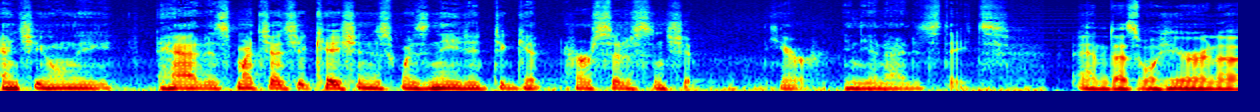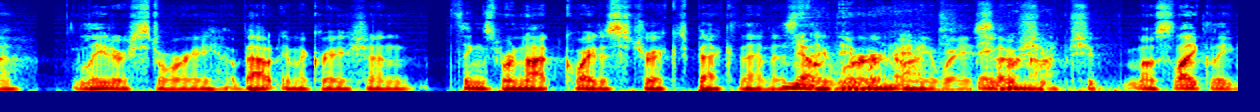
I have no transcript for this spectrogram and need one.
and she only had as much education as was needed to get her citizenship here in the United States. And as we'll hear in a later story about immigration, things were not quite as strict back then as No, they, they were, were anyway. They so were she she most likely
